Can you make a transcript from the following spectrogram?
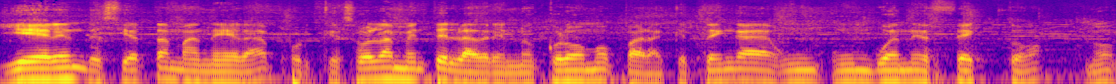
hieren de cierta manera porque solamente el adrenocromo para que tenga un, buen efecto, ¿no?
